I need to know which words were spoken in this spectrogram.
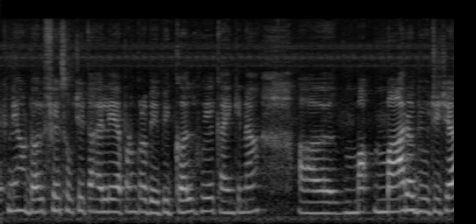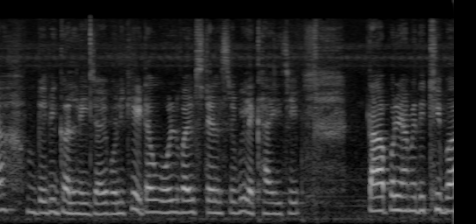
ଏକ୍ନେ ଆଉ ଡଲ୍ ଫେସ୍ ହେଉଛି ତାହେଲେ ଆପଣଙ୍କର ବେବି ଗର୍ଲ ହୁଏ କାହିଁକିନା ମାଆର ବିୟୁଟିଟା ବେବି ଗର୍ଲ ନେଇଯାଏ ବୋଲିକି ଏଇଟା ୱାର୍ଲଡ଼ ୱାଇଜ୍ ଟେଲ୍ସରେ ବି ଲେଖା ହେଇଛି ତାପରେ ଆମେ ଦେଖିବା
